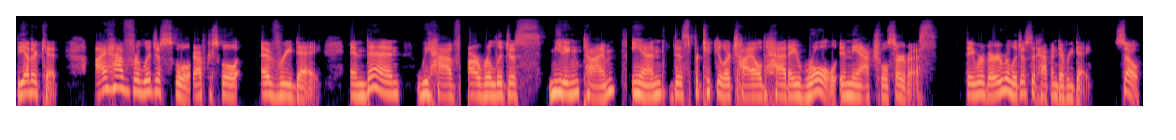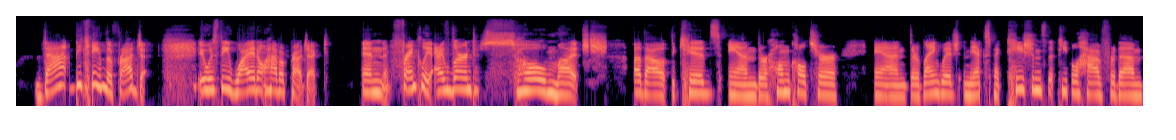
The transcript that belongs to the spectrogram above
the other kid. I have religious school after school every day. And then we have our religious meeting time. And this particular child had a role in the actual service. They were very religious. It happened every day. So that became the project. It was the why I don't have a project. And frankly, I learned so much about the kids and their home culture and their language and the expectations that people have for them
